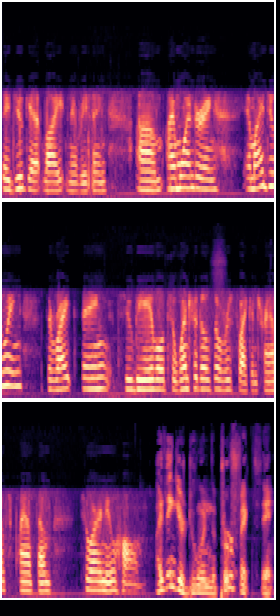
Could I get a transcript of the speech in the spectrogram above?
They do get light and everything. Um, I'm wondering, am I doing the right thing to be able to winter those over so I can transplant them to our new home? I think you're doing the perfect thing.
